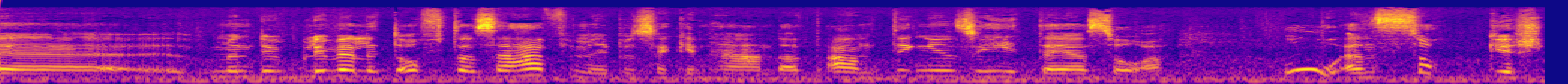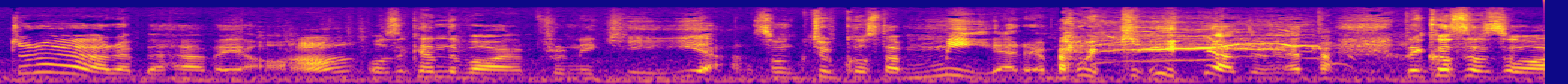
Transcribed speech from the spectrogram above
Eh, men det blir väldigt ofta så här för mig på second hand att antingen så hittar jag så Oh, en sockerströare behöver jag. Ja. Och så kan det vara en från Ikea som typ kostar mer än på Ikea. Du vet. Det kostar så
